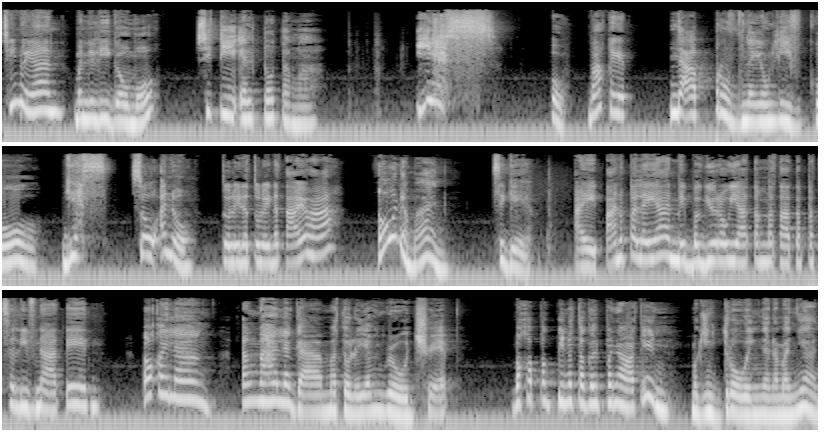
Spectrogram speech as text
sino yan? Manliligaw mo? Si TL to, tanga. Yes! Bakit? Na-approve na yung leave ko. Yes! So ano, tuloy na tuloy na tayo ha? Oo naman. Sige. Ay, paano pala yan? May bagyo raw yatang matatapat sa leave natin. Okay lang. Ang mahalaga, matuloy ang road trip. Baka pag pinatagal pa natin, maging drawing na naman yan.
